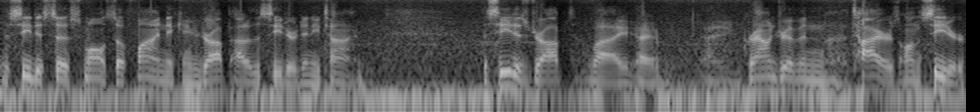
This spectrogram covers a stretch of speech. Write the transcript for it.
The seed is so small and so fine it can drop out of the seeder at any time. The seed is dropped by uh, uh, ground driven uh, tires on the seeder.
